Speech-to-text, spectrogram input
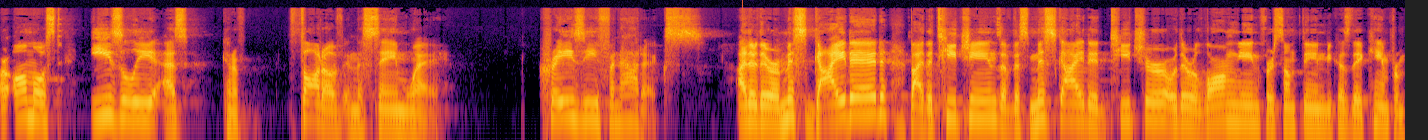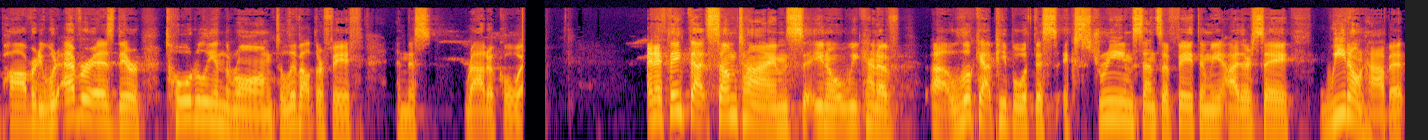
are almost easily as kind of thought of in the same way. Crazy fanatics. Either they were misguided by the teachings of this misguided teacher, or they were longing for something because they came from poverty. Whatever it is, they're totally in the wrong to live out their faith in this radical way. And I think that sometimes, you know, we kind of uh, look at people with this extreme sense of faith and we either say, we don't have it,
